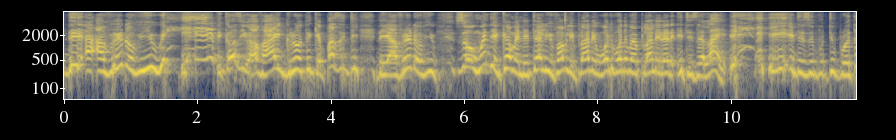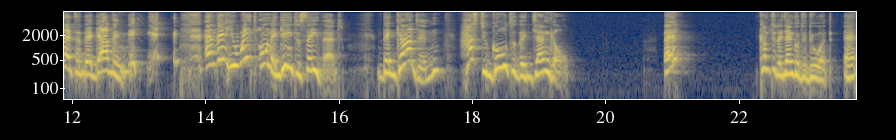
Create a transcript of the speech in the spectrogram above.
They are afraid of you because you have high growth capacity. They are afraid of you. So when they come and they tell you family planning, what whatever planning, it is a lie. it is to protect the garden. and then he went on again to say that the garden has to go to the jungle. Eh? Come to the jungle to do what? Eh?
